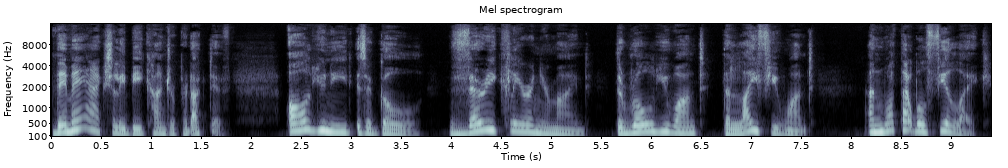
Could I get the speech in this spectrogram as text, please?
They may actually be counterproductive. All you need is a goal, very clear in your mind, the role you want, the life you want, and what that will feel like,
